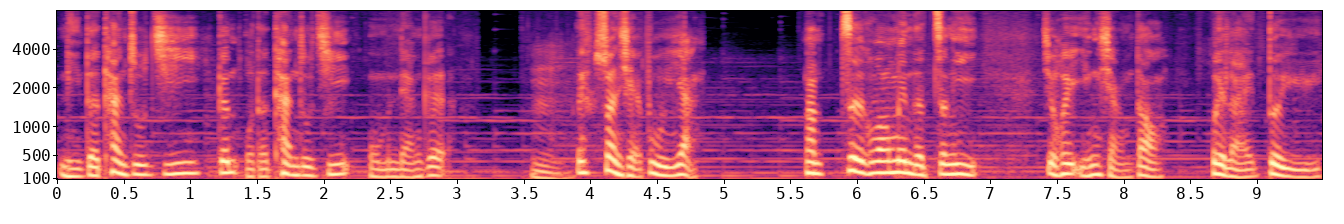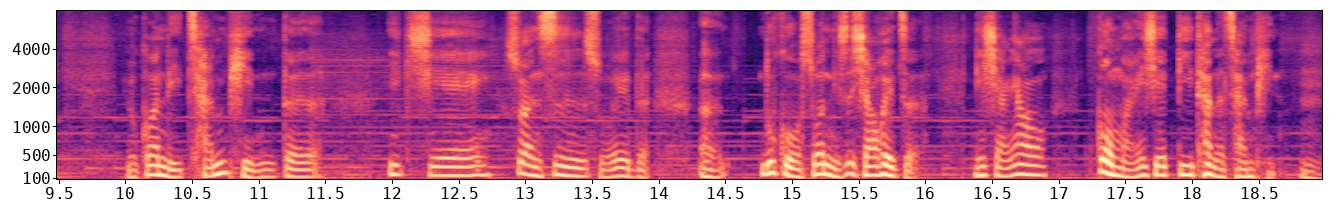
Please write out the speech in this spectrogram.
你的碳足迹跟我的碳足迹，我们两个，嗯，哎，算起来不一样。那这方面的争议就会影响到未来对于有关你产品的一些算是所谓的，呃，如果说你是消费者，你想要购买一些低碳的产品，嗯，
